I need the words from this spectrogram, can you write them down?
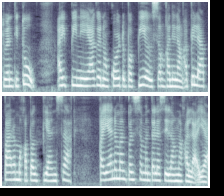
2022 ay pinayagan ng Court of Appeals ang kanilang apela para makapagpiyansa. Kaya naman pansamantala silang nakalaya.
